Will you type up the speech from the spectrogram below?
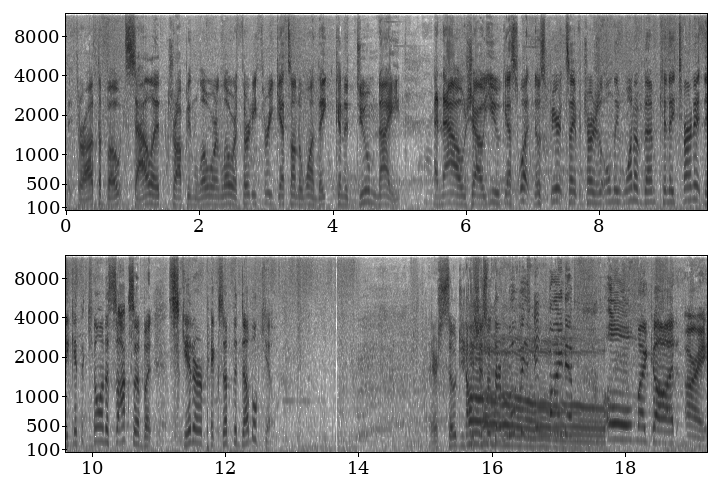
They throw out the boat. Salad dropping lower and lower. 33 gets onto one. They gonna doom Knight. And now Zhao Yu, guess what? No Spirit Siphon charges, only one of them. Can they turn it? They get the kill onto Saksa, but Skiter picks up the double kill. They're so judicious with their movements. They find him. Oh. oh my god. All right.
